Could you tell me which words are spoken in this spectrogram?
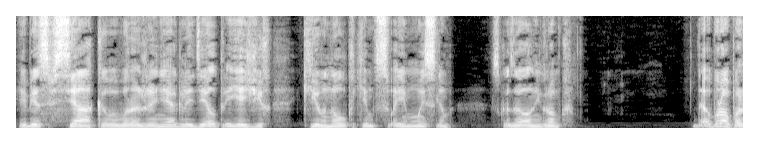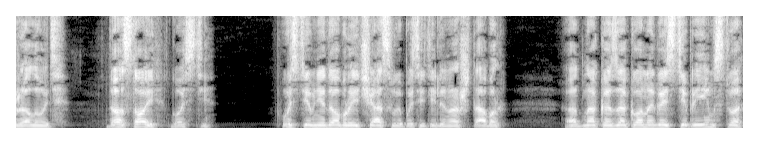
и без всякого выражения оглядел приезжих, кивнул каким-то своим мыслям, сказал негромко. — Добро пожаловать! Достой, гости! Пусть и в недобрый час вы посетили наш табор, однако законы гостеприимства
